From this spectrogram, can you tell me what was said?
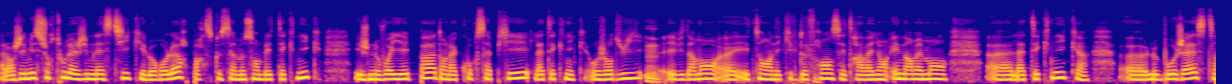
Alors j'aimais surtout la gymnastique et le roller parce que ça me semblait technique et je ne voyais pas dans la course à pied la technique. Aujourd'hui, Mm. évidemment, euh, étant en équipe de France et travaillant énormément euh, la technique, le beau geste,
